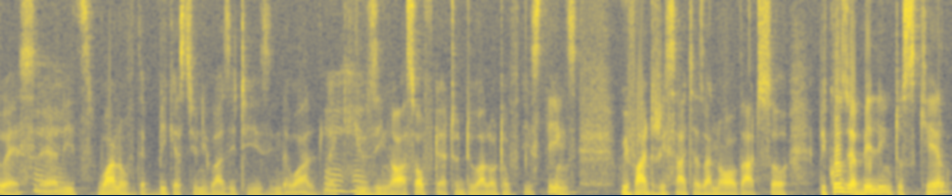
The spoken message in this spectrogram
US, mm-hmm. and it's one of the biggest universities in the world, like mm-hmm. using our software to do a lot of these things. We've had researchers and all that. So because we are building to scale,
